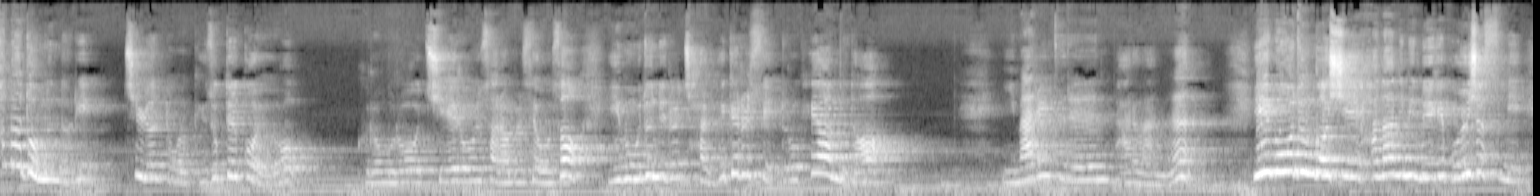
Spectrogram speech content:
하나도 없는 날이 7년 동안 계속될 거예요. 그러므로 지혜로운 사람을 세워서 이 모든 일을 잘 해결할 수 있도록 해야 합니다. 이 말을 들은 바로왕은 이 모든 것이 하나님이 내게 보이셨으니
